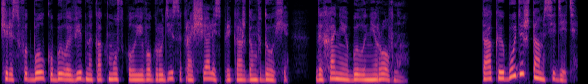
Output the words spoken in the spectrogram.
Через футболку было видно, как мускулы его груди сокращались при каждом вдохе, дыхание было неровным. «Так и будешь там сидеть?»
